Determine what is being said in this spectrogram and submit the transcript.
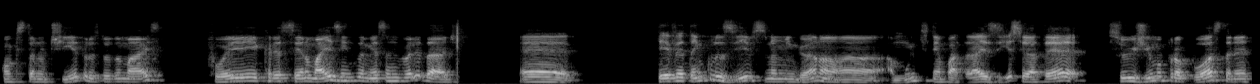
Conquistando títulos e tudo mais, foi crescendo mais ainda também essa rivalidade. É, teve até, inclusive, se não me engano, há, há muito tempo atrás, isso, até surgiu uma proposta, né?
